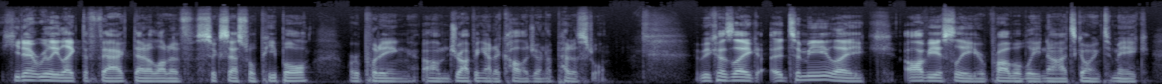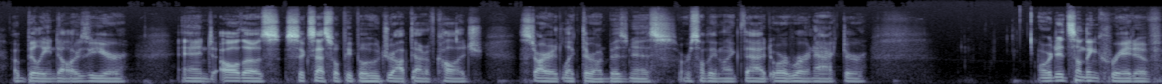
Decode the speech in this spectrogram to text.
he didn't really like the fact that a lot of successful people were putting um, dropping out of college on a pedestal. Because, like, uh, to me, like, obviously, you're probably not going to make a billion dollars a year. And all those successful people who dropped out of college started like their own business or something like that, or were an actor, or did something creative,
